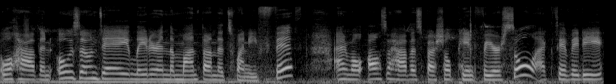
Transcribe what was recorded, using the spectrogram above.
We'll have an ozone day later in the month on the 25th. And we'll also have a special Paint for Your Soul activity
